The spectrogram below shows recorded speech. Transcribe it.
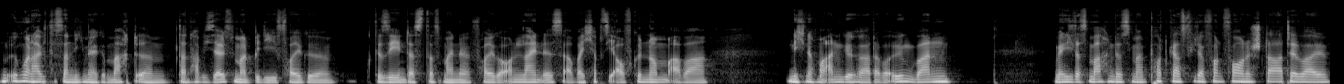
irgendwann habe ich das dann nicht mehr gemacht. Ähm, dann habe ich selbst mal die Folge gesehen, dass das meine Folge online ist, aber ich habe sie aufgenommen, aber nicht nochmal angehört. Aber irgendwann werde ich das machen, dass ich meinen Podcast wieder von vorne starte, weil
